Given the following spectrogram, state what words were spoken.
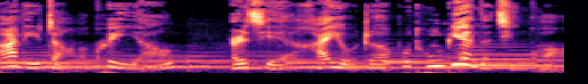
巴里长了溃疡，而且还有着不通便的情况。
